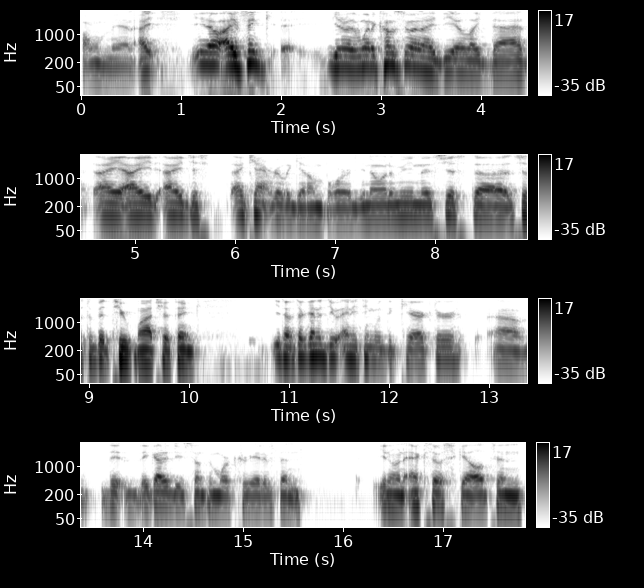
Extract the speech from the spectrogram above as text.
Oh man, I you know I think uh, you know when it comes to an idea like that, I I I just I can't really get on board. You know what I mean? It's just uh, it's just a bit too much. I think you know if they're gonna do anything with the character, um, they they got to do something more creative than you know an exoskeleton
